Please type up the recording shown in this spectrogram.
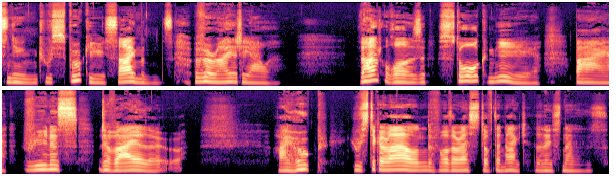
Listening to Spooky Simon's Variety Hour. That was Stalk Me by Venus de Vilo. I hope you stick around for the rest of the night, listeners.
